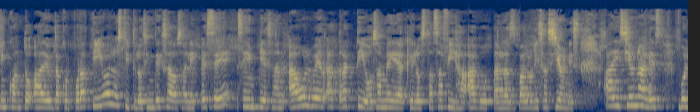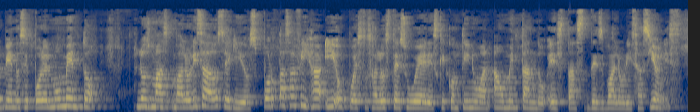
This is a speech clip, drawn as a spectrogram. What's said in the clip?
En cuanto a deuda corporativa, los títulos indexados al IPC se empiezan a volver atractivos a medida que los tasa fija agotan las valorizaciones adicionales, volviéndose por el momento los más valorizados seguidos por tasa fija y opuestos a los TSURs que continúan aumentando estas desvalorizaciones.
